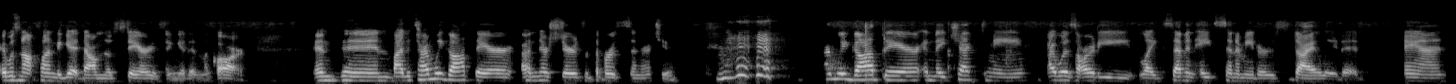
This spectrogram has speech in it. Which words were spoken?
It was not fun to get down those stairs and get in the car. And then by the time we got there, and there's stairs at the birth center too. and we got there and they checked me, I was already like seven, eight centimeters dilated. And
